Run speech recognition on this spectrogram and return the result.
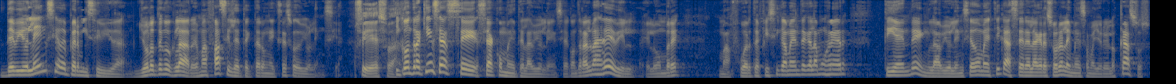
¿De violencia o de permisividad? Yo lo tengo claro, es más fácil detectar un exceso de violencia. Sí, eso. ¿Y contra quién se, hace- se acomete la violencia? Contra el más débil. El hombre más fuerte físicamente que la mujer tiende en la violencia doméstica a ser el agresor en la inmensa mayoría de los casos.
